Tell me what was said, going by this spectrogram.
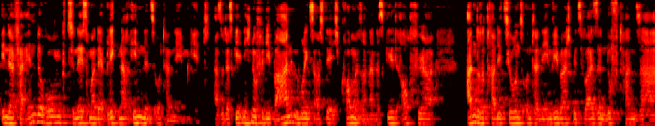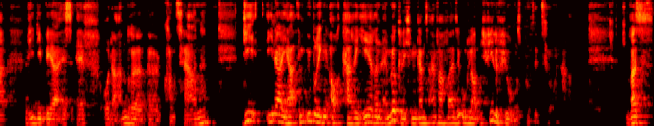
in der Veränderung zunächst mal der Blick nach innen ins Unternehmen geht. Also das gilt nicht nur für die Bahn übrigens, aus der ich komme, sondern das gilt auch für andere Traditionsunternehmen wie beispielsweise Lufthansa, wie die BASF oder andere äh, Konzerne, die Ihnen ja im Übrigen auch Karrieren ermöglichen, ganz einfach, weil sie unglaublich viele Führungspositionen haben. Was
